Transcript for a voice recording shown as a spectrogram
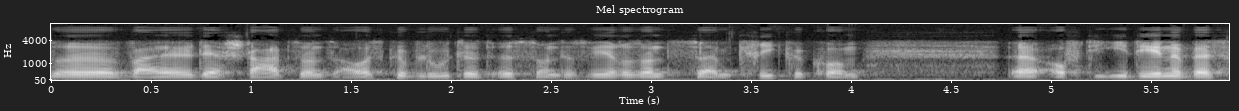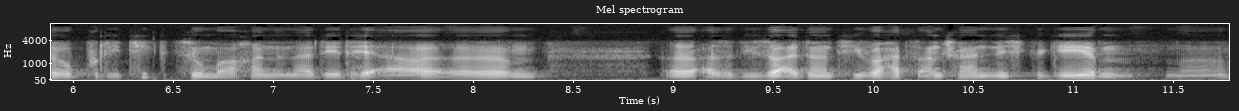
äh, weil der Staat sonst ausgeblutet ist und es wäre sonst zu einem Krieg gekommen. Äh, auf die Idee, eine bessere Politik zu machen in der DDR, ähm, äh, also diese Alternative hat es anscheinend nicht gegeben. Ne?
